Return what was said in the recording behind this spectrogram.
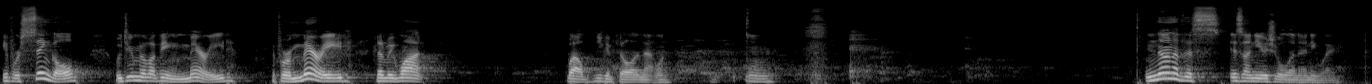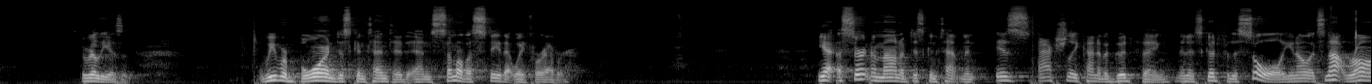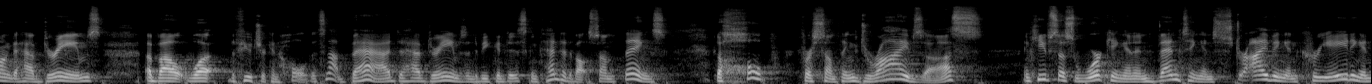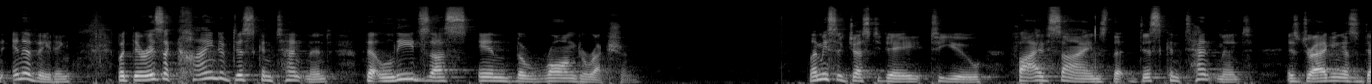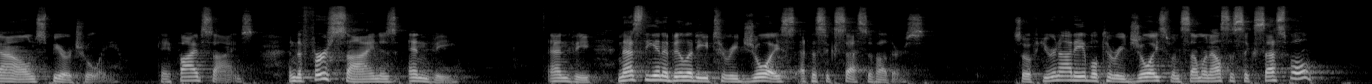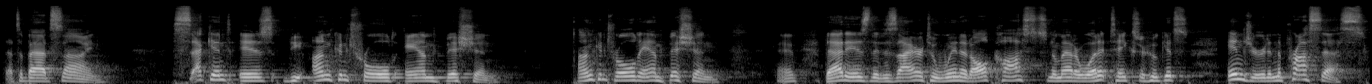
If we're single, we dream about being married. If we're married, then we want, well, you can fill in that one. Mm. None of this is unusual in any way. It really isn't. We were born discontented, and some of us stay that way forever. Yeah, a certain amount of discontentment is actually kind of a good thing, and it's good for the soul. You know, it's not wrong to have dreams about what the future can hold. It's not bad to have dreams and to be discontented about some things. The hope for something drives us and keeps us working and inventing and striving and creating and innovating. But there is a kind of discontentment that leads us in the wrong direction. Let me suggest today to you five signs that discontentment is dragging us down spiritually. Okay, five signs. And the first sign is envy. Envy. And that's the inability to rejoice at the success of others. So if you're not able to rejoice when someone else is successful, that's a bad sign. Second is the uncontrolled ambition. Uncontrolled ambition. Okay? That is the desire to win at all costs, no matter what it takes or who gets injured in the process.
